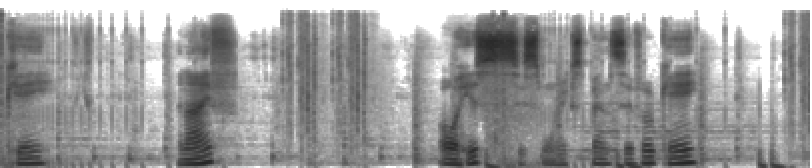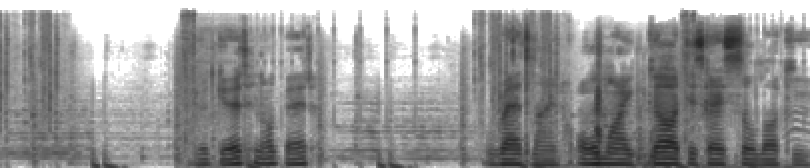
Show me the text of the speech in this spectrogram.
okay. A knife. Oh, his is more expensive, okay. Good, good, not bad. Red line. Oh my god, this guy is so lucky.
